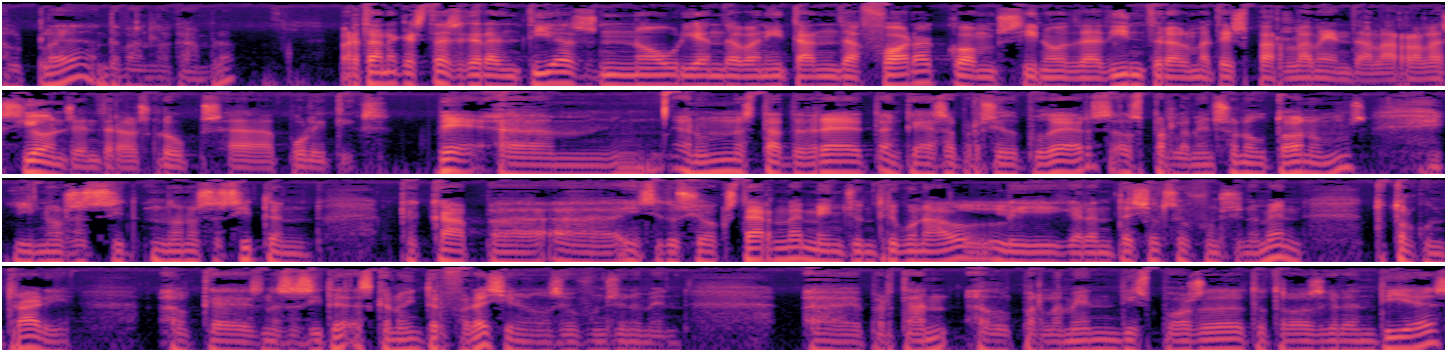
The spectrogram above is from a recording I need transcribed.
el ple davant la cambra. Per tant, aquestes garanties no haurien de venir tant de fora com sinó de dintre el mateix Parlament, de les relacions entre els grups eh, polítics. Bé, um, en un estat de dret en què hi ha separació de poders, els parlaments són autònoms i no, necessit no necessiten que cap uh, institució externa, menys un tribunal, li garanteixi el seu funcionament. Tot el contrari, el que es necessita és que no interfereixin en el seu funcionament. Eh, per tant, el Parlament disposa de totes les garanties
